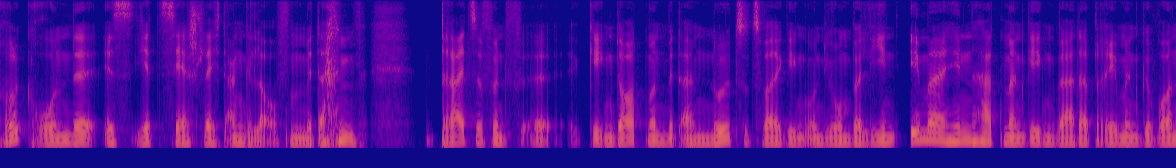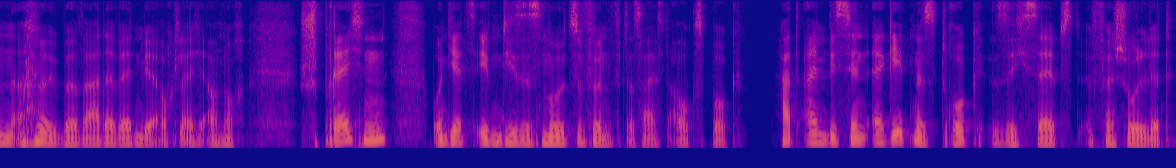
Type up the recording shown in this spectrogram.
Rückrunde ist jetzt sehr schlecht angelaufen mit einem 3 zu 5 äh, gegen Dortmund, mit einem 0 zu 2 gegen Union Berlin. Immerhin hat man gegen Werder Bremen gewonnen, aber über Werder werden wir auch gleich auch noch sprechen. Und jetzt eben dieses 0 zu 5, das heißt Augsburg hat ein bisschen Ergebnisdruck sich selbst verschuldet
